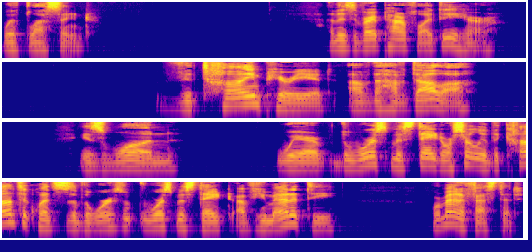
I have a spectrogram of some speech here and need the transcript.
with blessing. And there's a very powerful idea here. The time period of the Havdalah is one where the worst mistake, or certainly the consequences of the worst, worst mistake of humanity were manifested.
